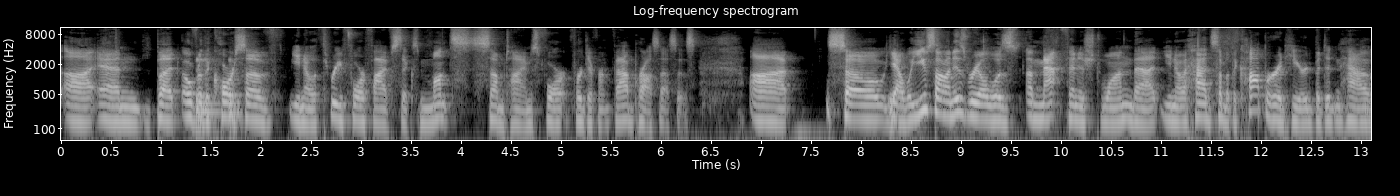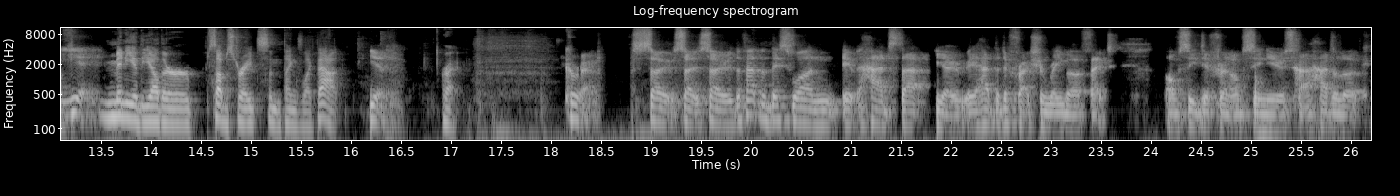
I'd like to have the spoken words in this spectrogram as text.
uh, and but over the course of you know three, four, five, six months sometimes for for different fab processes. So yeah, what you saw in Israel was a matte finished one that you know had some of the copper adhered, but didn't have yeah. many of the other substrates and things like that. Yeah, right. Correct. So so so the fact that this one it had that you know it had the diffraction rainbow effect obviously different obviously news had a look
